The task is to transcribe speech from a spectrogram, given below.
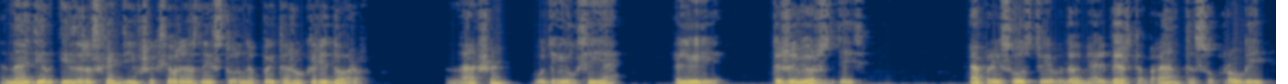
на один из расходившихся в разные стороны по этажу коридоров. «Наша?» — удивился я. «Лили, ты живешь здесь?» О присутствии в доме Альберта Бранта с супругой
